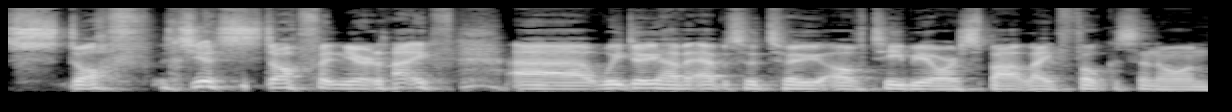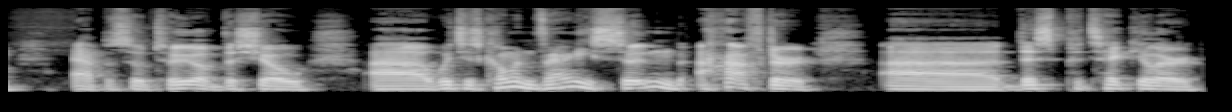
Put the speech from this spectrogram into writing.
stuff, just stuff in your life. Uh, we do have episode two of TBR Spotlight focusing on episode two of the show, uh, which is coming very soon after uh, this particular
